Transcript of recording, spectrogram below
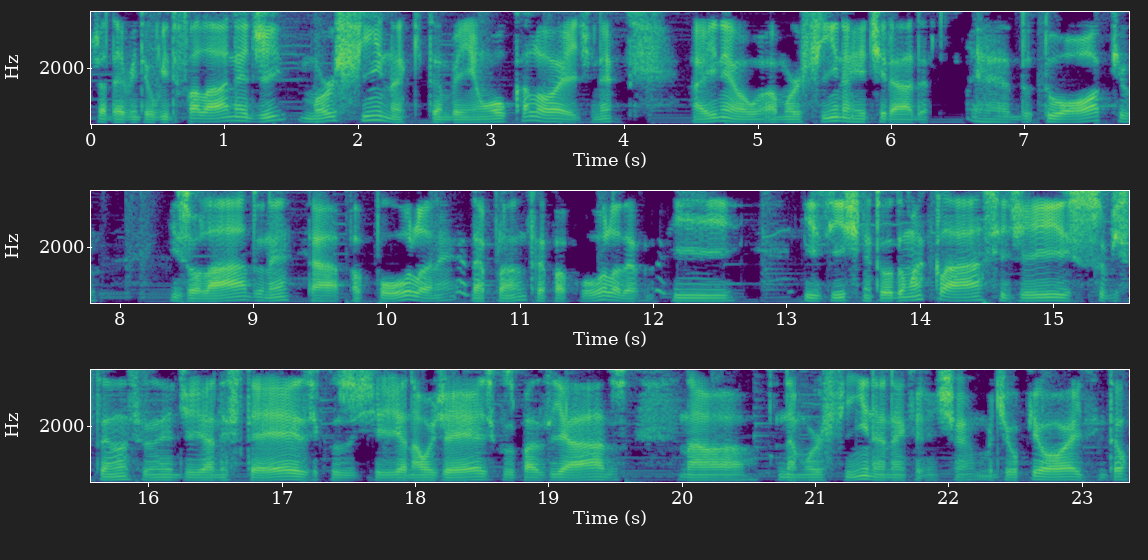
Já devem ter ouvido falar, né, de morfina, que também é um alcaloide, né? Aí, né, a morfina retirada é, do, do ópio isolado, né, da papoula, né, da planta papoula, da, e existe né, toda uma classe de substâncias, né, de anestésicos, de analgésicos baseados na, na morfina, né, que a gente chama de opioides. Então,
